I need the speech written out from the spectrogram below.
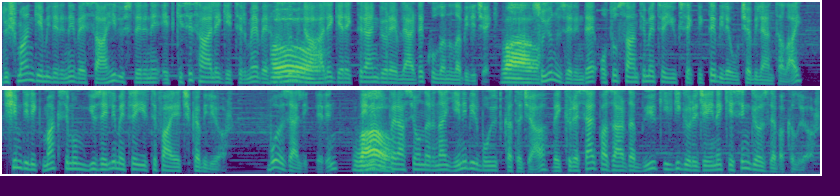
düşman gemilerini ve sahil üslerini etkisiz hale getirme ve hızlı Oo. müdahale gerektiren görevlerde kullanılabilecek. Wow. Suyun üzerinde 30 santimetre yükseklikte bile uçabilen Talay, şimdilik maksimum 150 metre irtifaya çıkabiliyor. Bu özelliklerin wow. deniz operasyonlarına yeni bir boyut katacağı ve küresel pazarda büyük ilgi göreceğine kesin gözle bakılıyor.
